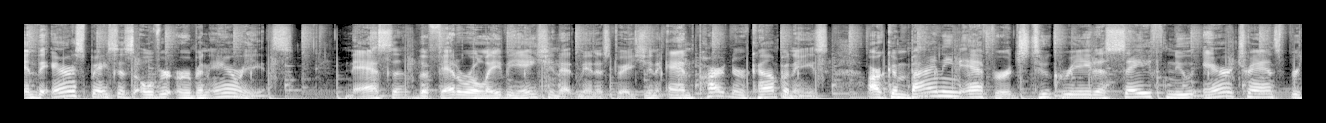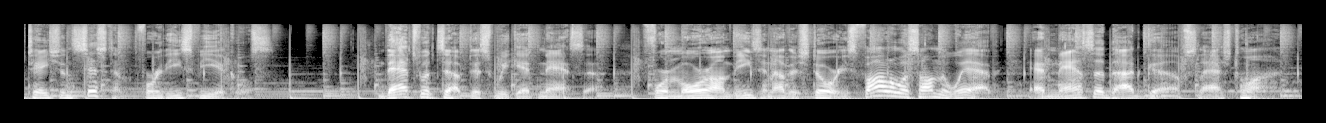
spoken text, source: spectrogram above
in the airspaces over urban areas. NASA, the Federal Aviation Administration, and partner companies are combining efforts to create a safe new air transportation system for these vehicles. That's what's up this week at NASA. For more on these and other stories, follow us on the web at nasa.gov/twan.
